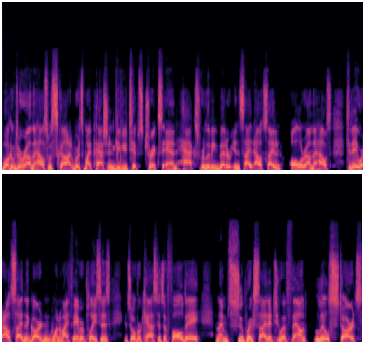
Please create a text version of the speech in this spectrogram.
Welcome to Around the House with Scott, where it's my passion to give you tips, tricks, and hacks for living better inside, outside, and all around the house. Today, we're outside in the garden, one of my favorite places. It's overcast, it's a fall day, and I'm super excited to have found little starts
